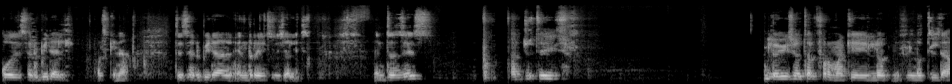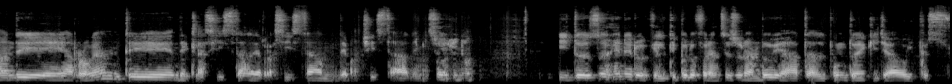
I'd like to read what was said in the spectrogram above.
O de ser viral, más que nada, de ser viral en redes sociales. Entonces, cuando ustedes lo hizo de tal forma que lo, tildaban de arrogante, de clasista, de racista, de machista, de misógino. Y todo esto generó que el tipo lo fueran censurando a tal punto de que ya hoy pues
